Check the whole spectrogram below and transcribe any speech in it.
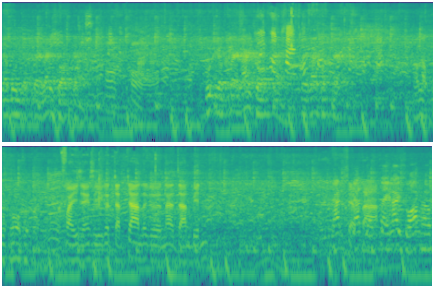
จะบุญกับใจไล่สอนกันโอ้โห บุญเดียวใจไล่สอนกันใจไล่สอนกันสำหรับคุณพ่อคนใหม่ไฟแสงสีก็จัดจ้านเหลือเกินนะอาจารย์เบนซ์ยัดแสบยัดตายัดใจไล่สอนครับ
